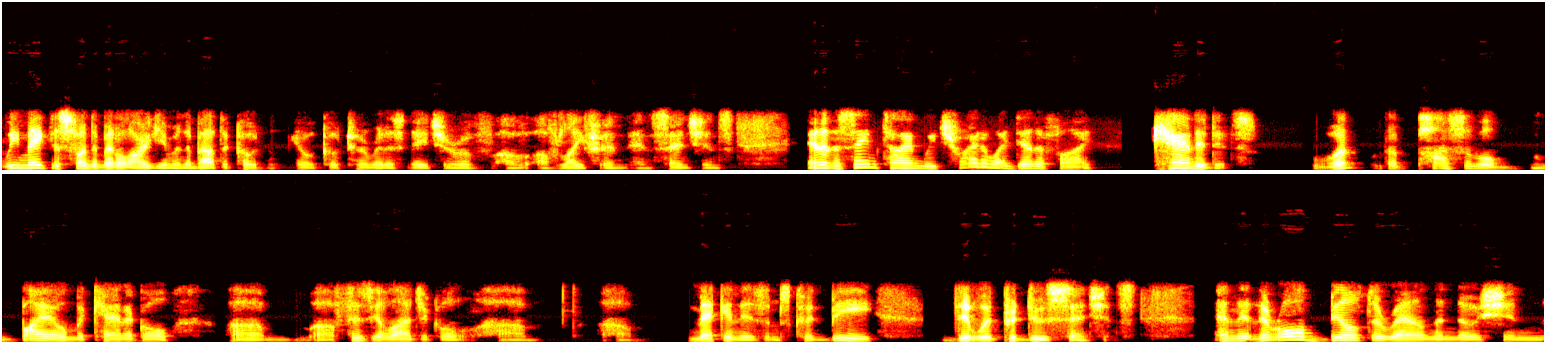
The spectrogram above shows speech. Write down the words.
we make this fundamental argument about the co- you know, coterminous nature of, of, of life and, and sentience. And at the same time, we try to identify candidates, what the possible biomechanical, um, uh, physiological um, um, mechanisms could be that would produce sentience. And they're all built around the notion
